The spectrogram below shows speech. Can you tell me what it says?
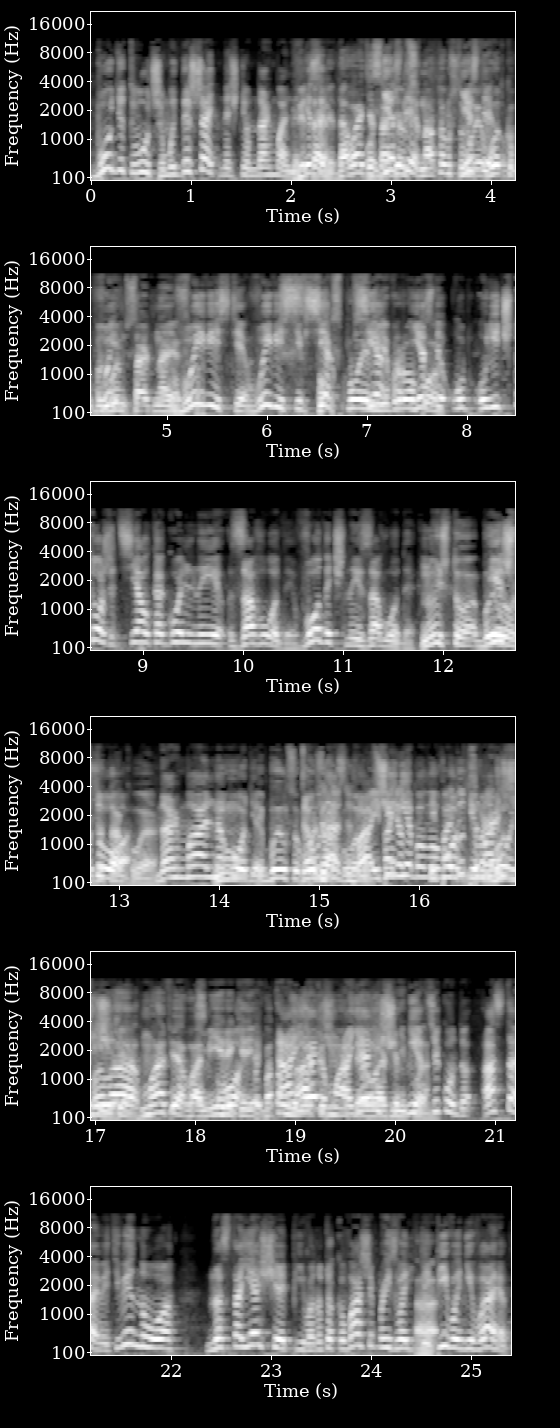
будет лучше. Мы дышать начнем нормально. Виталий, Если- давайте если- сойдемся на том, что мы если водку вы- будем ставить на экспорт. Вывести, вывести всех, споем все- Европу. если у- уничтожить все алкогольные заводы, водочные заводы, Ну и что, было и уже что? такое. Нормально Ну, будет. и был да сухой у нас закон. вообще пойдет- не было водки в. России. Была мафия в Америке, Вот. потом а наркомафия а я еще, возникла. Нет, секунду. Оставить вино, настоящее пиво, но только ваши производители А. пиво не варят.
